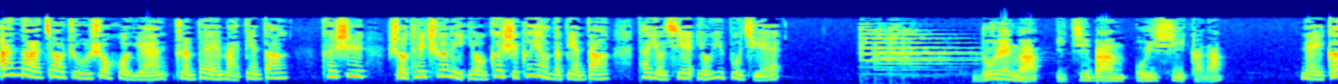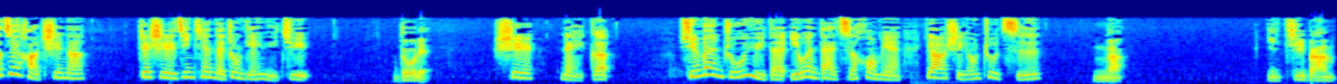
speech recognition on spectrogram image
安娜叫住售货员，准备买便当。可是手推车里有各式各样的便当，她有些犹豫不决。どれが一番美味しいかな哪个最好吃呢？这是今天的重点语句，どれ是哪个？询问主语的疑问代词后面要使用助词，が一番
